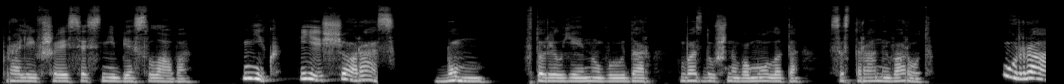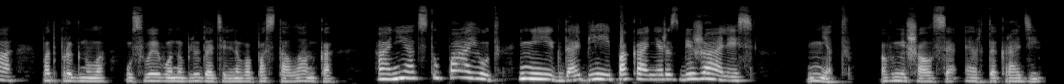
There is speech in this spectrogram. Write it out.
пролившаяся с небес лава. «Ник, еще раз!» «Бум!» — вторил ей новый удар воздушного молота со стороны ворот. «Ура!» — подпрыгнула у своего наблюдательного поста Ланка. «Они отступают! Ник, добей, пока не разбежались!» «Нет», — вмешался Эртек Ради.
